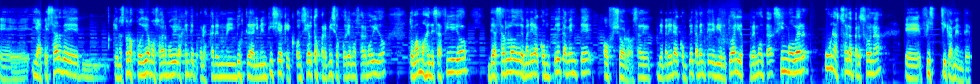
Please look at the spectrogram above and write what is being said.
Eh, y a pesar de que nosotros podríamos haber movido a la gente por estar en una industria alimenticia que con ciertos permisos podríamos haber movido, tomamos el desafío de hacerlo de manera completamente offshore, o sea, de, manera completamente virtual y remota, sin mover una sola persona eh, físicamente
